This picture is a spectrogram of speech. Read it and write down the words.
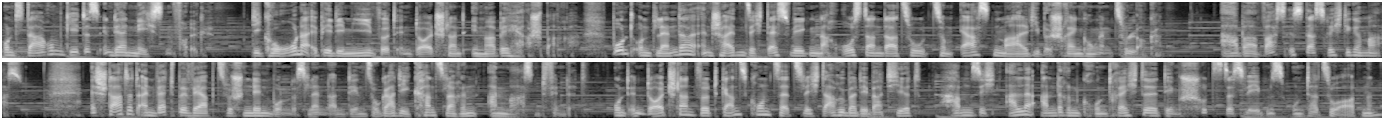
Und darum geht es in der nächsten Folge. Die Corona-Epidemie wird in Deutschland immer beherrschbarer. Bund und Länder entscheiden sich deswegen nach Ostern dazu, zum ersten Mal die Beschränkungen zu lockern. Aber was ist das richtige Maß? Es startet ein Wettbewerb zwischen den Bundesländern, den sogar die Kanzlerin anmaßend findet. Und in Deutschland wird ganz grundsätzlich darüber debattiert, haben sich alle anderen Grundrechte dem Schutz des Lebens unterzuordnen?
